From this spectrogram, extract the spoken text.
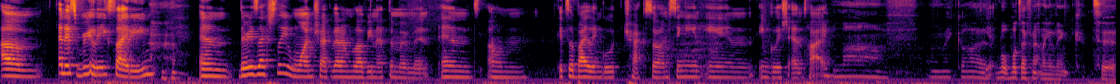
Um, and it's really exciting. and there is actually one track that I'm loving at the moment, and um, it's a bilingual track, so I'm singing in English and Thai. Love. Oh my god. Yeah. Well, we'll definitely link to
